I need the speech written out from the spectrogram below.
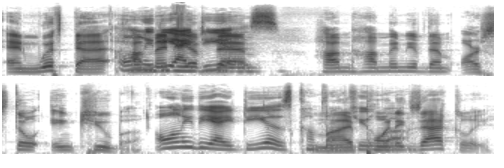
And with that, Only how the many of them how, how many of them are still in Cuba? only the ideas come My from Cuba. point exactly.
